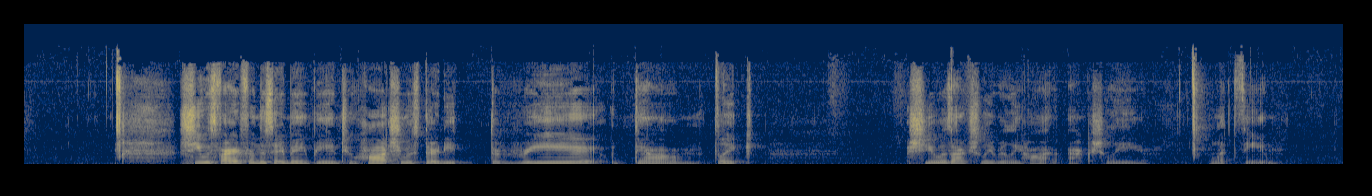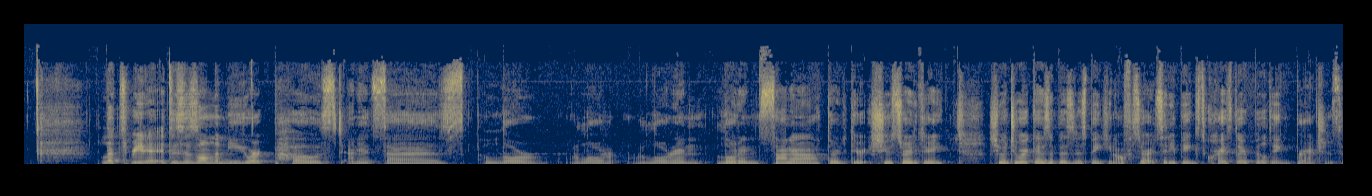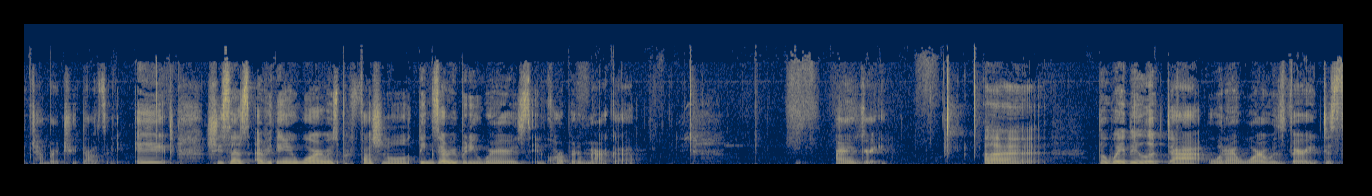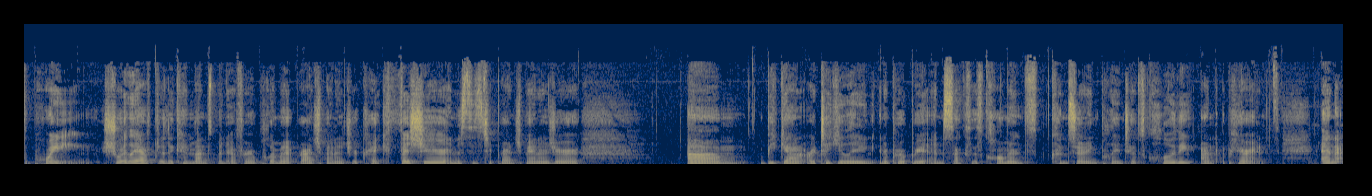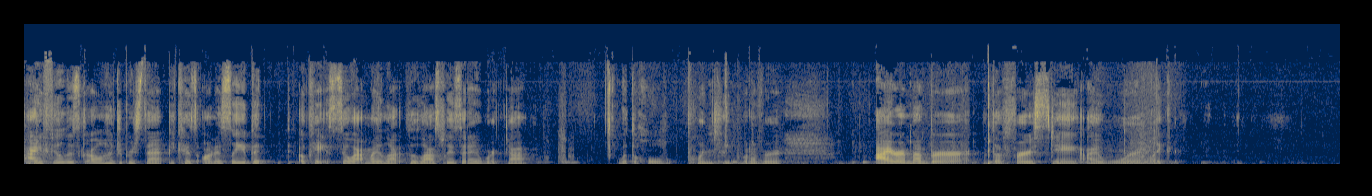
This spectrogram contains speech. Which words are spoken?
She was fired from the Citibank being too hot. She was 33. Damn. Like she was actually really hot actually. Let's see. Let's read it. This is on the New York Post, and it says Lauren Lorenzana, 33. She was 33. She went to work as a business banking officer at Citibank's Chrysler Building branch in September 2008. She says everything I wore was professional, things everybody wears in corporate America. I agree. Uh, the way they looked at what I wore was very disappointing. Shortly after the commencement of her employment, branch manager Craig Fisher and assistant branch manager um, began articulating inappropriate and sexist comments concerning plaintiff's clothing and appearance. And I feel this girl 100% because honestly, the okay, so at my la- the last place that I worked at with the whole porn tape, whatever, I remember the first day I wore like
